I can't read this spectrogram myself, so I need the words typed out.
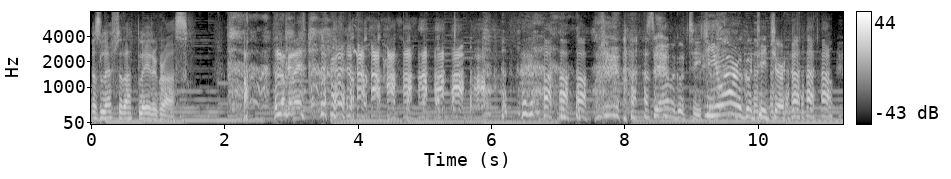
Just left of that blade of grass. Look at it! See, I'm a good teacher. You are a good teacher.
